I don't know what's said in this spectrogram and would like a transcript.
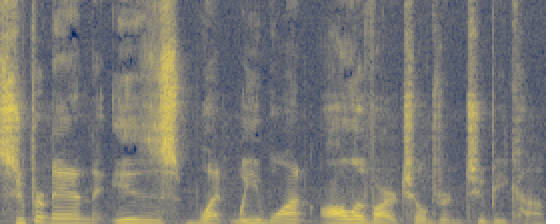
Superman is what we want all of our children to become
